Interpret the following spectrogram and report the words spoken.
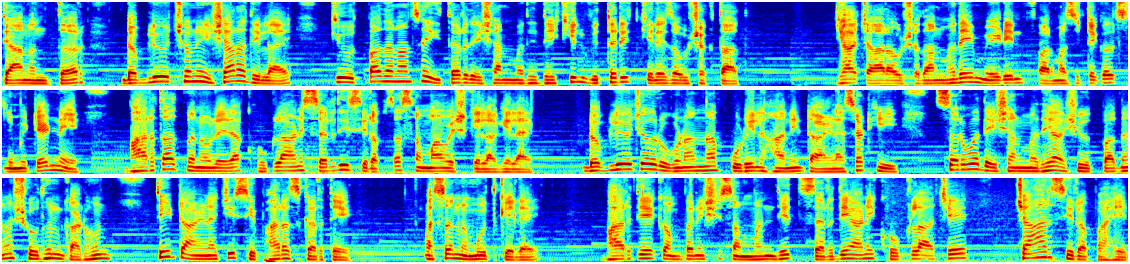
त्यानंतर डब्ल्यूएचओने इशारा दिलाय की उत्पादनाचे इतर देशांमध्ये देखील वितरित केले जाऊ शकतात. ह्या चार औषधांमध्ये मेड इन फार्मास्युटिकल्स लिमिटेडने भारतात बनवलेल्या खोकला आणि सर्दी सिरपचा समावेश केला गेलाय. डब्ल्यूएचओ रुग्णांना पुढील हानी टाळण्यासाठी सर्व देशांमध्ये अशी उत्पादनं शोधून काढून ती टाळण्याची शिफारस करते असं नमूद केलंय. भारतीय कंपनीशी संबंधित सर्दी आणि खोकलाचे चार सिरप आहेत.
